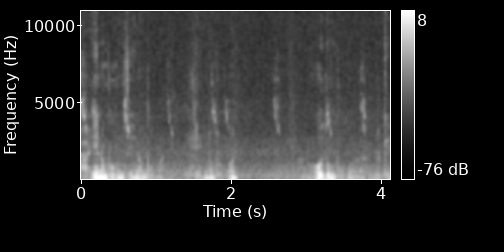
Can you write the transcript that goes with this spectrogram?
자, 이런 부분. 이런 부분. 어두운 부분을 이렇게.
